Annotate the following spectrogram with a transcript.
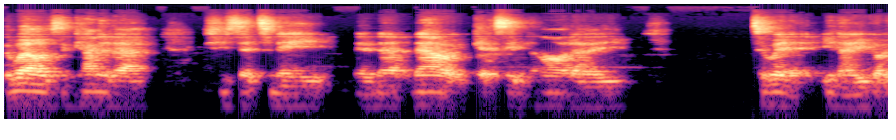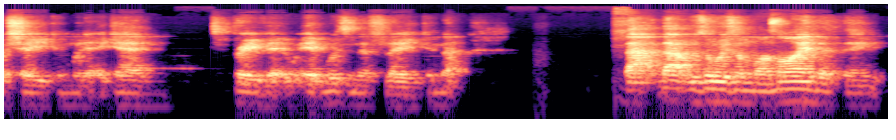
the Worlds in Canada, she said to me, "Now it gets even harder to win it. You know, you've got to show you can win it again to prove it. It wasn't a fluke, and that that that was always on my mind. I think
